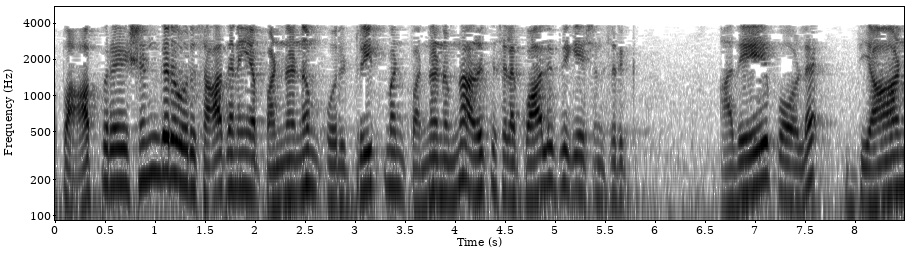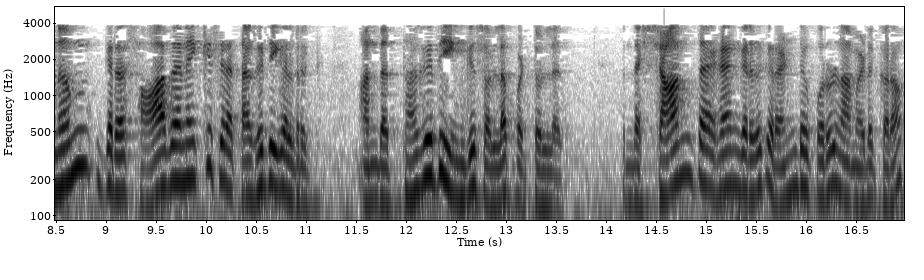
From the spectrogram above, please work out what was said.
அப்ப ஆபரேஷன்ங்கிற ஒரு சாதனைய பண்ணணும் ஒரு ட்ரீட்மெண்ட் பண்ணணும்னா அதுக்கு சில குவாலிபிகேஷன்ஸ் இருக்கு. அதே போல தியானம்ங்கிற சாதனைக்கு சில தகுதிகள் இருக்கு. அந்த தகுதி இங்கு சொல்லப்பட்டுள்ளது. இந்த சாந்தகங்கிறதுக்கு ரெண்டு பொருள் நாம் எடுக்கிறோம்.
